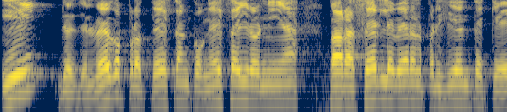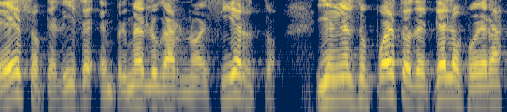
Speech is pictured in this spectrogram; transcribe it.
y desde luego protestan con esta ironía para hacerle ver al presidente que eso que dice en primer lugar no es cierto. Y en el supuesto de que lo fuera,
